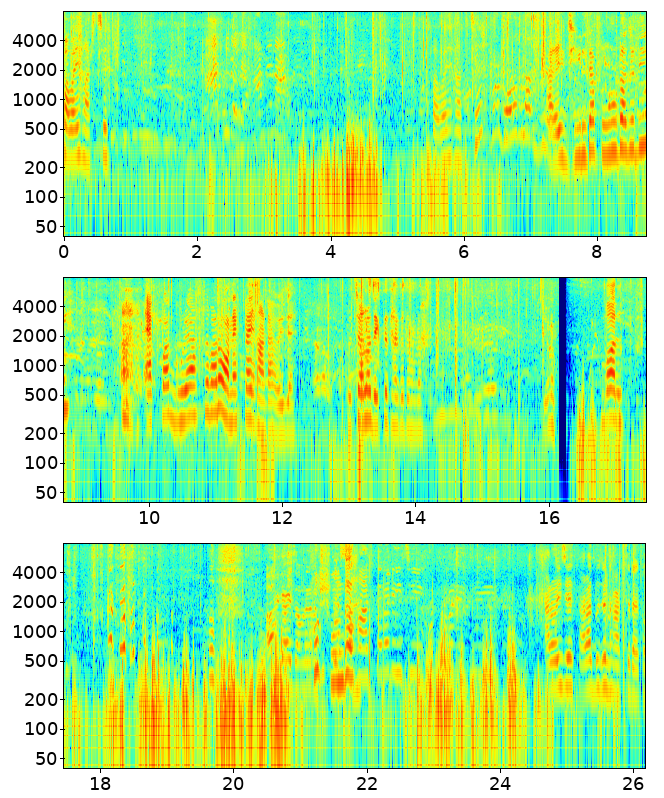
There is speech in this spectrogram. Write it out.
সবাই হাঁটছে। সবাই হাঁটছে। আর এই ঝিলটা পুরোটা যদি এক পাক ঘুরে আসতে পারো অনেকটাই হাঁটা হয়ে যায়। তো চলো দেখতে থাকো তোমরা। বল। খুব সুন্দর। আর ওই যে তারা দুজন হাঁটছে দেখো।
